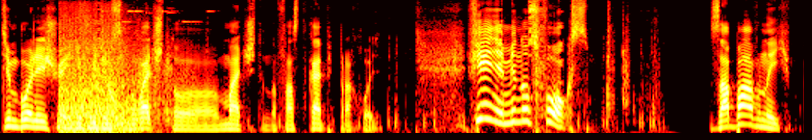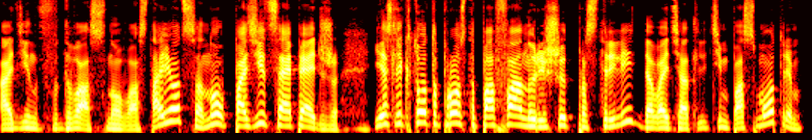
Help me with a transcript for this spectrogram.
Тем более еще и не будем забывать, что матч-то на фасткапе проходит. Феня минус Фокс. Забавный один в два снова остается. Но позиция, опять же, если кто-то просто по фану решит прострелить, давайте отлетим, посмотрим.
